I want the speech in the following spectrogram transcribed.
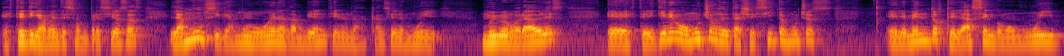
estéticamente son preciosas. La música es muy buena también. Tiene unas canciones muy, muy memorables. Este, y tiene como muchos detallecitos, muchos elementos que la hacen como muy,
